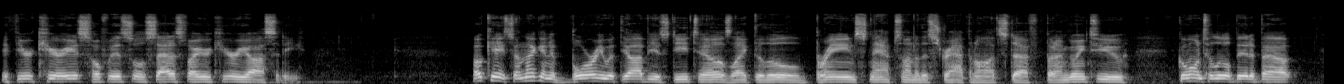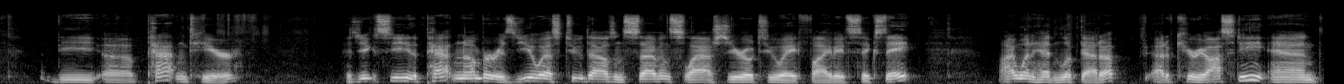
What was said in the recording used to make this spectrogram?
if you're curious, hopefully this will satisfy your curiosity. Okay, so I'm not going to bore you with the obvious details like the little brain snaps onto the strap and all that stuff, but I'm going to go into a little bit about the uh, patent here. As you can see, the patent number is US 2007 slash 0285868. I went ahead and looked that up out of curiosity, and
